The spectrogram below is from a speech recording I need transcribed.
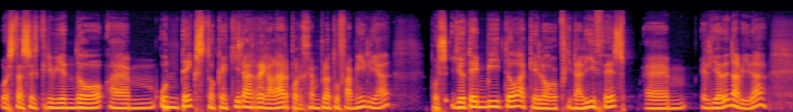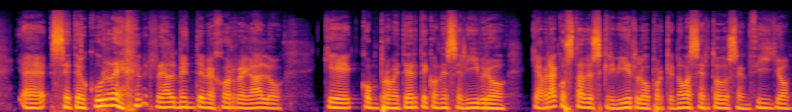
o estás escribiendo em, un texto que quieras regalar, por ejemplo, a tu familia, pues yo te invito a que lo finalices em, el día de Navidad. Eh, ¿Se te ocurre realmente mejor regalo que comprometerte con ese libro que habrá costado escribirlo porque no va a ser todo sencillo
